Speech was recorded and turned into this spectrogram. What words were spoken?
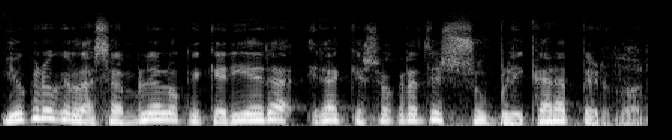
Yo creo que la asamblea lo que quería era, era que Sócrates suplicara perdón,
